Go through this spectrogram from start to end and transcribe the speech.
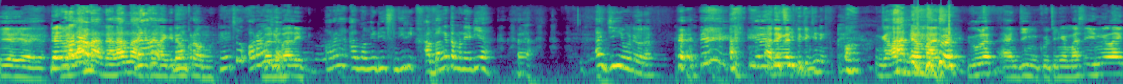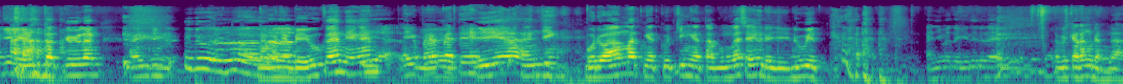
iya iya iya. Dan nggak lama nggak lama Nggak, kita lagi dan- nongkrong. Dan itu orang Baru balik. Orangnya abangnya dia sendiri, abangnya temennya dia. Anjing gimana orang? ada yang liat kucing sini oh. Nggak ada mas. Gue bilang anjing kucingnya mas ini lagi ngentot. Gue bilang anjing. Itu namanya BU kan ya kan? Iya, lagi pepet ya. iya anjing. Bodoh amat ngeliat kucing ngeliat tabung gas saya udah jadi duit tapi sekarang udah enggak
